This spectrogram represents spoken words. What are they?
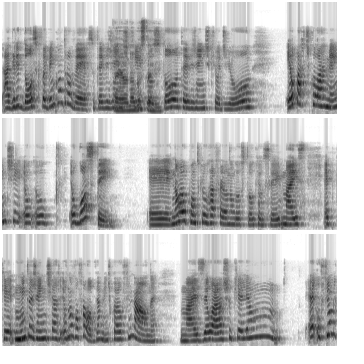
agridoce que foi bem controverso. Teve é, gente é, que gostei. gostou, teve gente que odiou. Eu, particularmente, eu, eu, eu gostei. É, não é o ponto que o Rafael não gostou, que eu sei, mas é porque muita gente. Eu não vou falar, obviamente, qual é o final, né? Mas eu acho que ele é um. É, o filme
